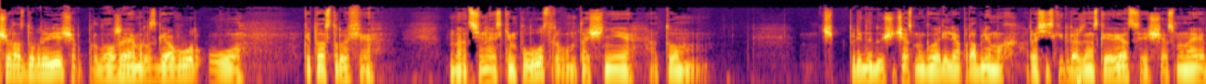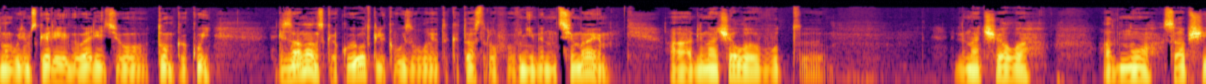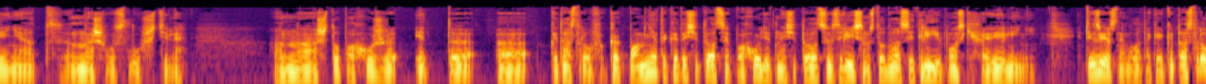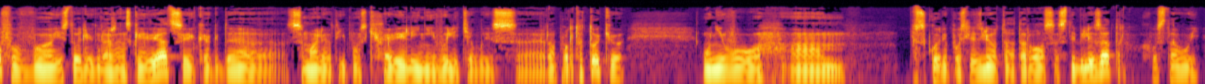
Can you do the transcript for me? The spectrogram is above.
Еще раз добрый вечер. Продолжаем разговор о катастрофе над Синайским полуостровом, точнее о том, предыдущий час мы говорили о проблемах российской гражданской авиации, сейчас мы, наверное, будем скорее говорить о том, какой резонанс, какой отклик вызвала эта катастрофа в небе над Синаем. А для начала вот э, для начала одно сообщение от нашего слушателя. На что похоже это э, катастрофа. Как по мне, так эта ситуация походит на ситуацию с рейсом 123 японских авиалиний. Это известная была такая катастрофа в истории гражданской авиации, когда самолет японских авиалиний вылетел из аэропорта Токио. У него эм, вскоре после взлета оторвался стабилизатор хвостовой,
